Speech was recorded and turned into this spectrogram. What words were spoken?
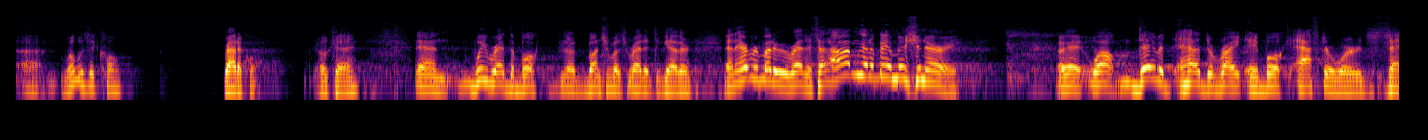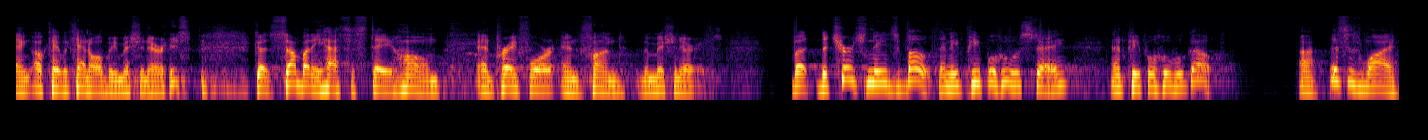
Uh, what was it called? Radical. Okay. And we read the book. A bunch of us read it together. And everybody who read it said, "I'm going to be a missionary." Okay. Well, David had to write a book afterwards saying, "Okay, we can't all be missionaries." because somebody has to stay home and pray for and fund the missionaries. But the church needs both. They need people who will stay and people who will go. Uh, this is why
